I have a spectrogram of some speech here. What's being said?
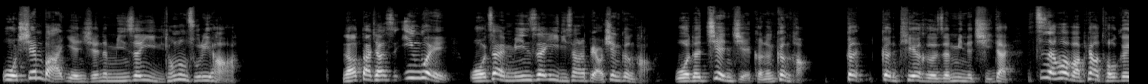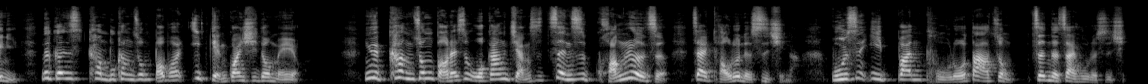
我先把眼前的民生议题统统处理好啊。然后大家是因为我在民生议题上的表现更好，我的见解可能更好。更更贴合人民的期待，自然会把票投给你。那跟抗不抗中保不保一点关系都没有，因为抗中保台是我刚刚讲是政治狂热者在讨论的事情啊，不是一般普罗大众真的在乎的事情，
